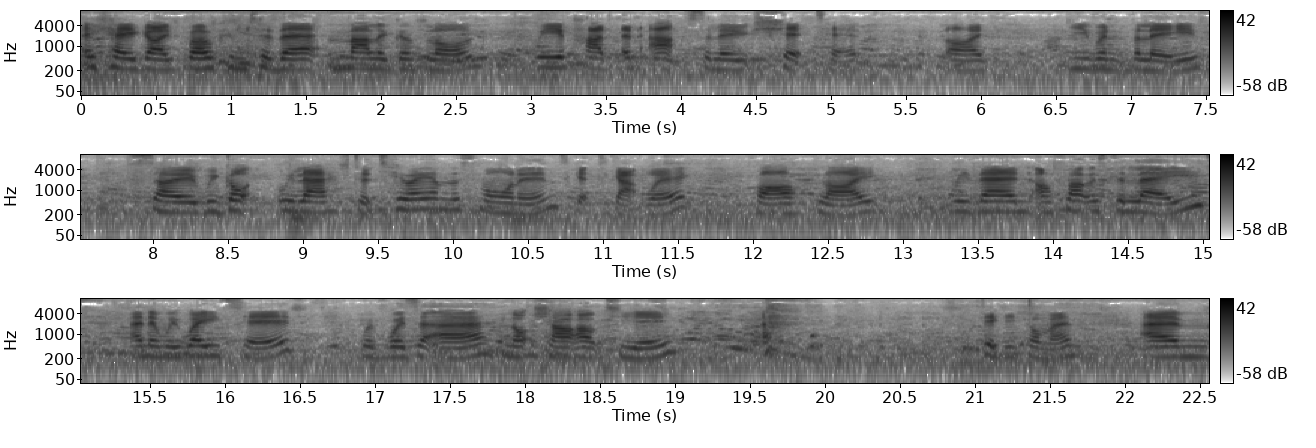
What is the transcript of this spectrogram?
Okay guys, welcome to the Malaga vlog. We have had an absolute shit tip, like you wouldn't believe. So we got we left at 2 a.m. this morning to get to Gatwick for our flight. We then our flight was delayed and then we waited with Wizz Air, not shout out to you. Diggy comment. Um,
